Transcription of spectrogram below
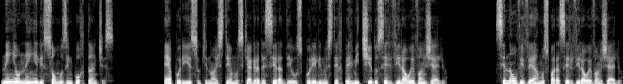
nem eu nem ele somos importantes. É por isso que nós temos que agradecer a Deus por ele nos ter permitido servir ao Evangelho. Se não vivermos para servir ao Evangelho,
